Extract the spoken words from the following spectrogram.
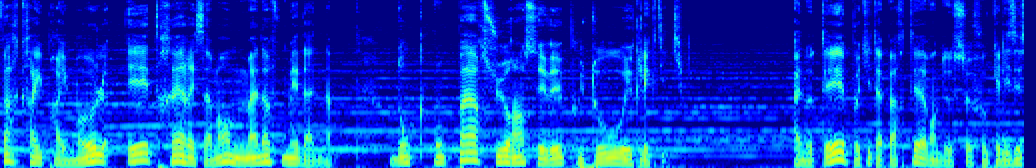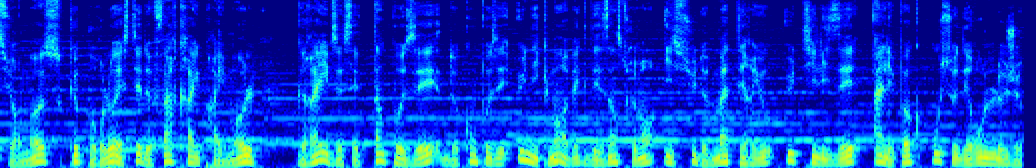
Far Cry Primal et très récemment Man of Medan. Donc on part sur un CV plutôt éclectique. A noter, petit aparté avant de se focaliser sur Moss, que pour l'OST de Far Cry Primal, Graves s'est imposé de composer uniquement avec des instruments issus de matériaux utilisés à l'époque où se déroule le jeu,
